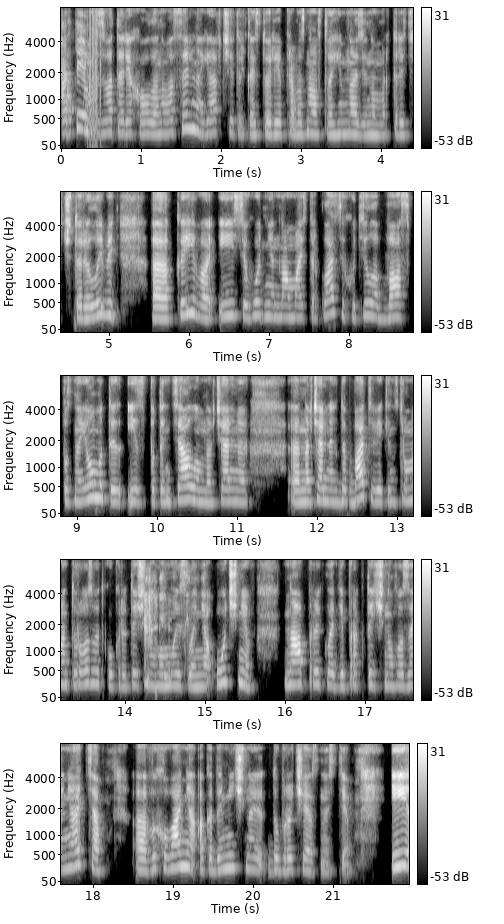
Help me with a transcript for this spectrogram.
А тема Мене звати Ряха Олена Васильівна, я вчителька історії правознавства гімназії номер 34 Либідь е, Києва. І сьогодні на майстер-класі хотіла б вас познайомити із потенціалом навчальної, е, навчальних дебатів як інструменту розвитку критичного мислення учнів на прикладі практичного заняття е, виховання академічної доброчесності. І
